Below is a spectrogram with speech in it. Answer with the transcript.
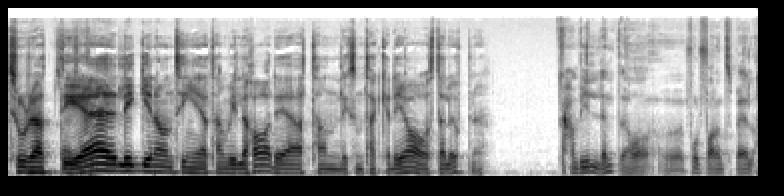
Tror du att det ligger någonting i att han ville ha det, att han liksom tackade ja och ställde upp nu? Han ville inte ha, fortfarande inte spela.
